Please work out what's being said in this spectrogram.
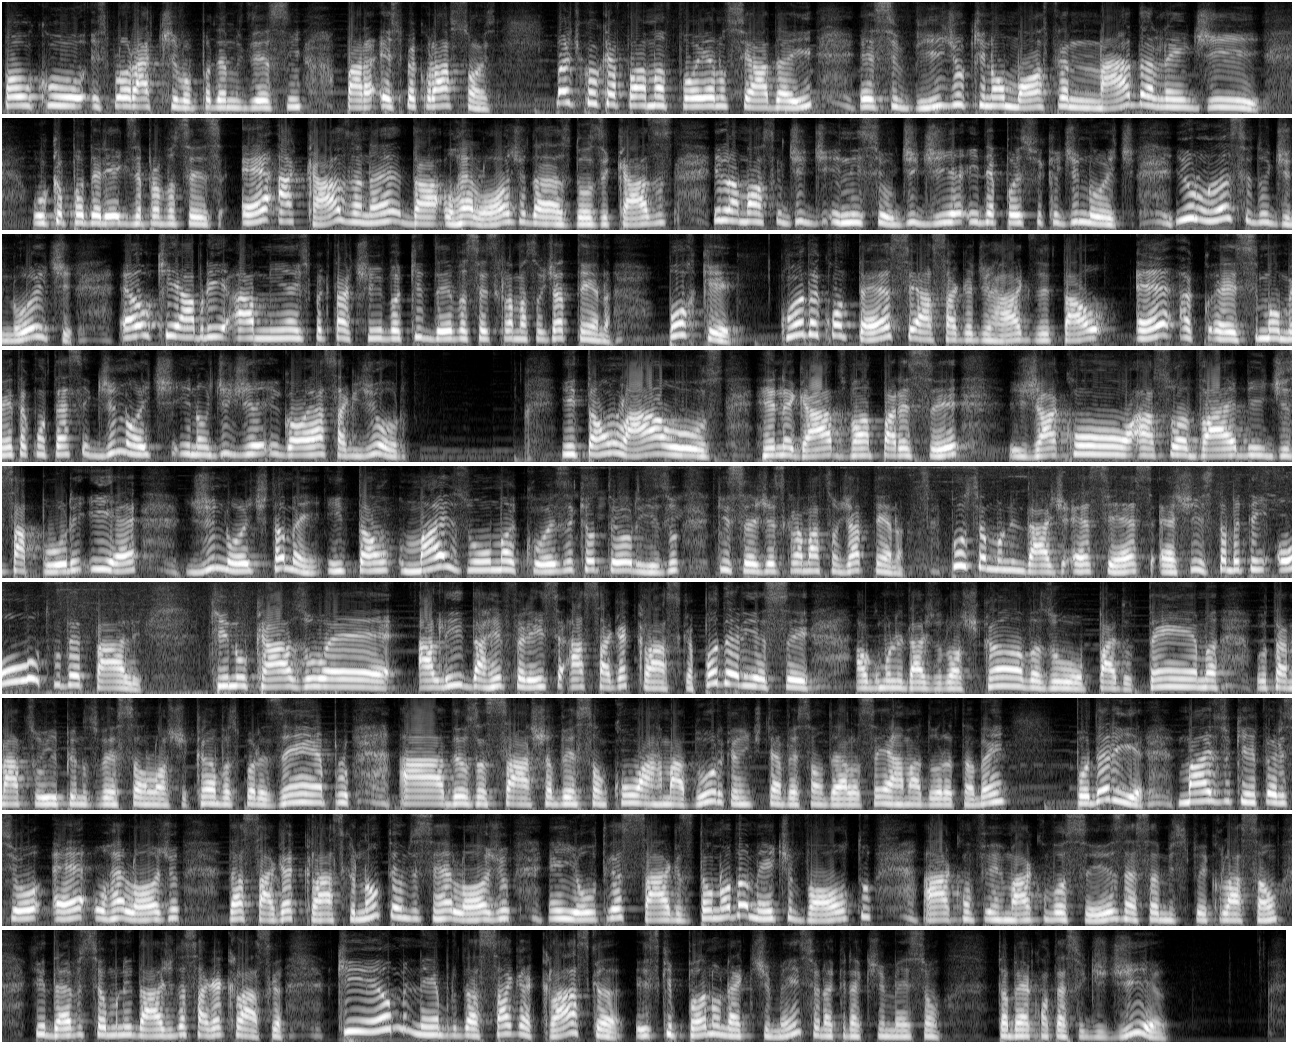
pouco explorativo, podemos dizer assim, para especulações. Mas de qualquer forma, foi anunciado aí esse vídeo que não mostra nada além de o que eu poderia dizer para vocês é a casa, né? Da, o relógio das 12 casas. E lá mostra de, de, início de dia e depois fica de noite. E o lance do de noite é o que abre a minha expectativa que deva ser exclamação de Atena. Por quê? Quando acontece a saga de Hags e tal, é esse momento acontece de noite e não de dia, igual é a saga de ouro. Então lá os renegados vão aparecer já com a sua vibe de Sapuri e é de noite também. Então, mais uma coisa que eu teorizo que seja a exclamação de Atena. Por ser uma unidade SSX, também tem outro detalhe que no caso é ali da referência à saga clássica. Poderia ser alguma unidade do Lost Canvas, o pai do tema, o Tanatsu Hypnos versão Lost Canvas, por exemplo, a deusa Sasha versão com armadura, que a gente tem a versão dela sem armadura também. Poderia, mas o que referenciou é o relógio da saga clássica. Não temos esse relógio em outras sagas. Então, novamente, volto a confirmar com vocês nessa especulação que deve ser uma unidade da saga clássica. Que eu me lembro da saga clássica, esquipando o Next Dimension, né, que Next Dimension também acontece de dia,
